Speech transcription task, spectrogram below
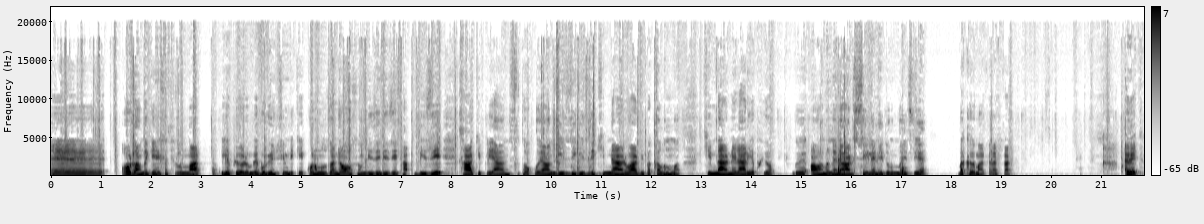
Ee, oradan da geniş açılımlar yapıyorum ve bugün şimdiki konumuzda ne olsun bizi bizi ta- bizi takipleyen, stoklayan, gizli gizli kimler var bir bakalım mı? Kimler neler yapıyor? Anın enerjisiyle ne durumdayız diye bakalım arkadaşlar. Evet.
